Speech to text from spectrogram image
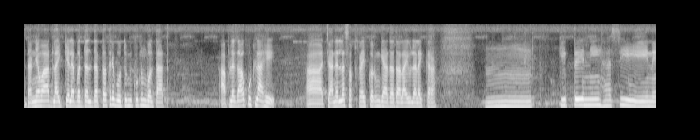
धन्यवाद. लाईक केल्याबद्दल दत्तात्रय भाऊ तुम्ही कुठून बोलतात? आपलं गाव कुठलं आहे? चॅनलला सबस्क्राईब करून घ्या दादा. लाईव्हला लाईक करा. कितनी हसीन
